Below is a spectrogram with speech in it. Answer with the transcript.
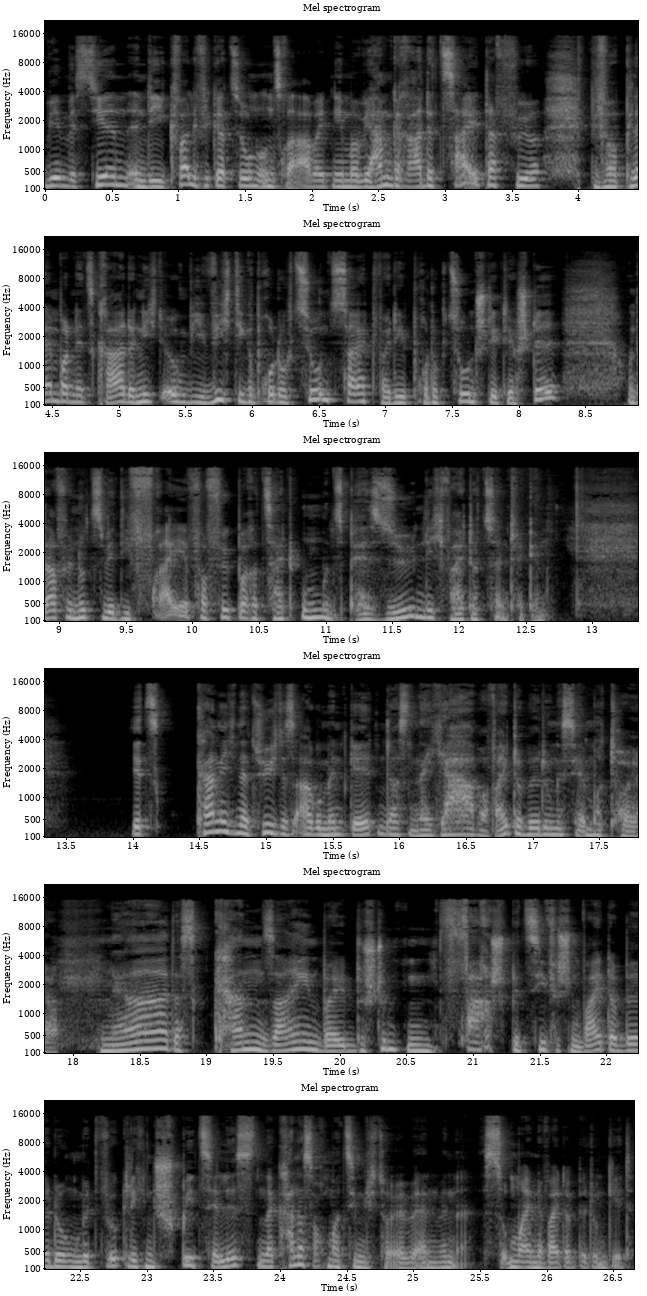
wir investieren investieren in die Qualifikation unserer Arbeitnehmer. Wir haben gerade Zeit dafür. Wir verplempern jetzt gerade nicht irgendwie wichtige Produktionszeit, weil die Produktion steht ja still. Und dafür nutzen wir die freie verfügbare Zeit, um uns persönlich weiterzuentwickeln. Jetzt kann ich natürlich das Argument gelten lassen, na ja, aber Weiterbildung ist ja immer teuer. Ja, das kann sein bei bestimmten fachspezifischen Weiterbildungen mit wirklichen Spezialisten, da kann es auch mal ziemlich teuer werden, wenn es um eine Weiterbildung geht.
